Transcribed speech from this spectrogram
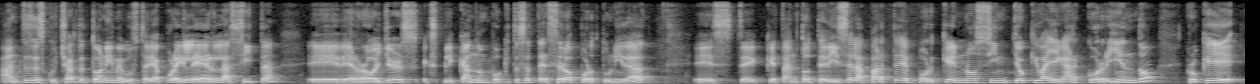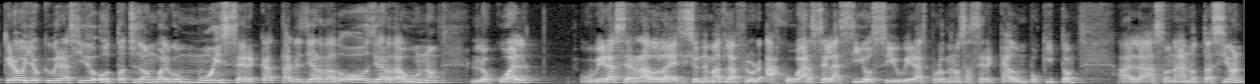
Antes de escucharte, Tony, me gustaría por ahí leer la cita eh, de Rogers explicando un poquito esa tercera oportunidad. Este, que tanto te dice la parte de por qué no sintió que iba a llegar corriendo. Creo que, creo yo que hubiera sido o touchdown o algo muy cerca, tal vez yarda 2, yarda 1, lo cual hubiera cerrado la decisión de Matt LaFleur a jugársela sí o sí, hubieras por lo menos acercado un poquito a la zona de anotación.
